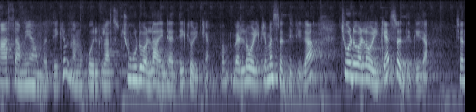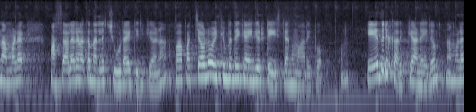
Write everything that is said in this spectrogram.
ആ സമയമാകുമ്പോഴത്തേക്കും നമുക്ക് ഒരു ഗ്ലാസ് ചൂടുവെള്ളം അതിന്റെ അകത്തേക്ക് ഒഴിക്കാം. അപ്പം വെള്ളം ഒഴിക്കുമ്പോൾ ശ്രദ്ധിക്കുക. ചൂടുവെള്ളം ഒഴിക്കാൻ ശ്രദ്ധിക്കുക. പക്ഷേ നമ്മുടെ മസാലകളൊക്കെ നല്ല ചൂടായിട്ടിരിക്കുകയാണ്. അപ്പോൾ ആ പച്ചവെള്ളം ഒഴിക്കുമ്പോഴത്തേക്ക് അതിന്റെ ഒരു ടേസ്റ്റ് അങ്ങ് മാറിപ്പോൾ അപ്പം ഏതൊരു കറിക്കാണേലും നമ്മൾ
